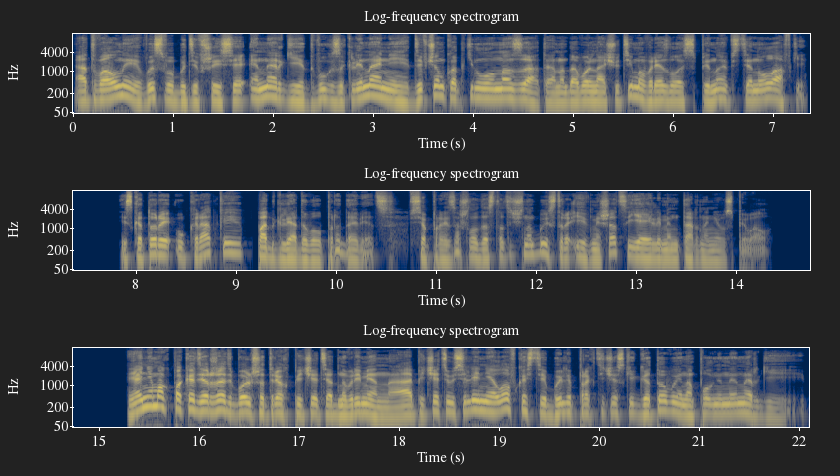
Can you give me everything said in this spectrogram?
От волны, высвободившейся энергии двух заклинаний, девчонку откинуло назад, и она довольно ощутимо врезалась спиной в стену лавки, из которой украдкой подглядывал продавец. Все произошло достаточно быстро, и вмешаться я элементарно не успевал. Я не мог пока держать больше трех печатей одновременно, а печати усиления ловкости были практически готовы и наполнены энергией.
